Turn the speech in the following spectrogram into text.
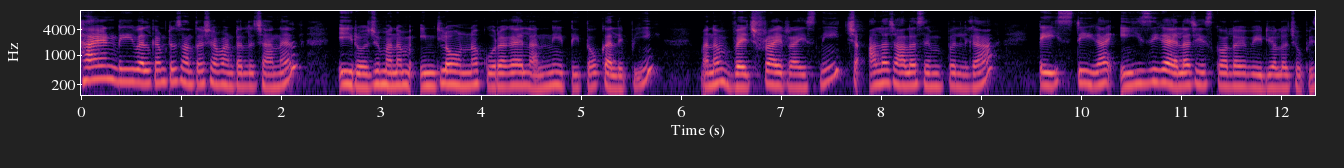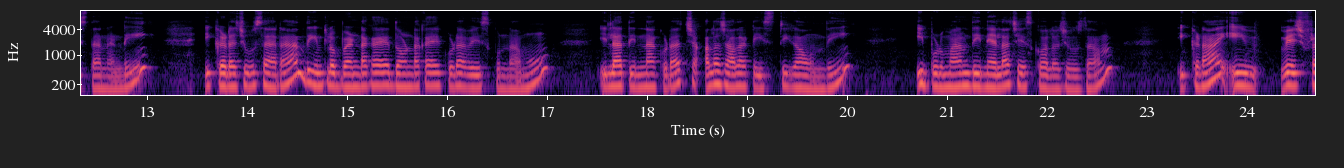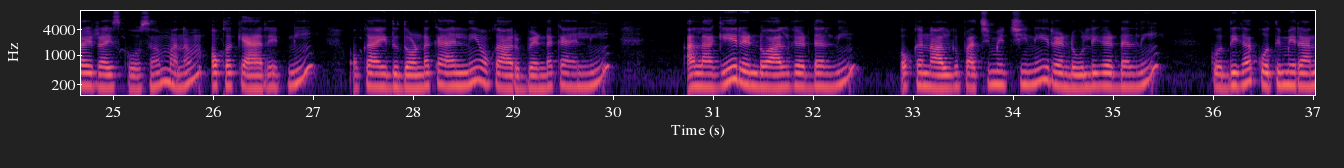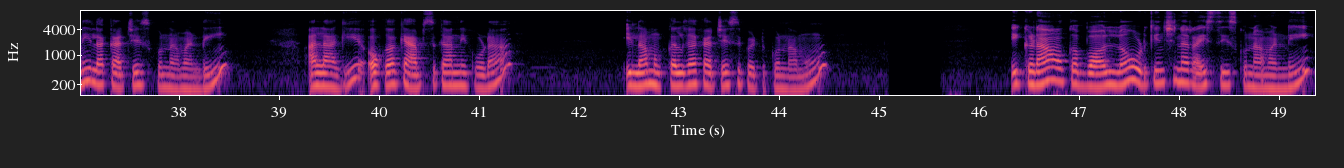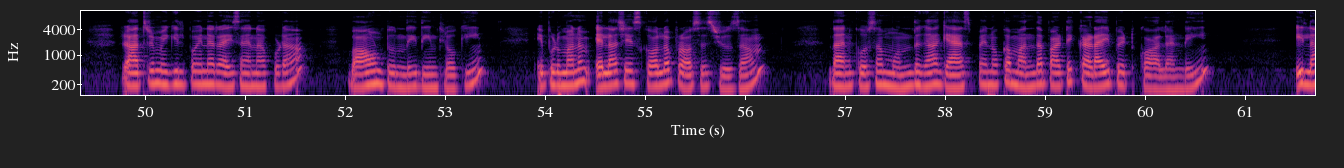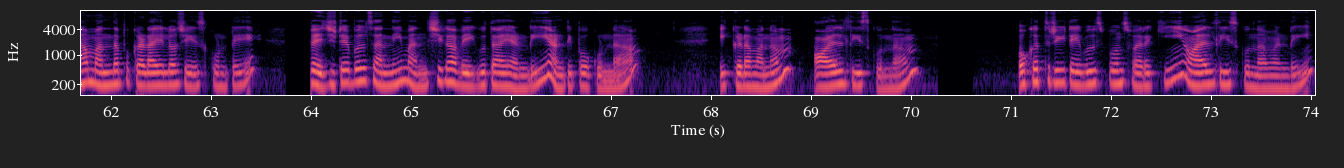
Hi అండి welcome to సంతోష వంటలు ఛానల్. ఈరోజు మనం ఇంట్లో ఉన్న కూరగాయలన్నిటితో కలిపి మనం వెజ్ ఫ్రైడ్ రైస్ని చాలా చాలా సింపుల్గా టేస్టీగా ఈజీగా ఎలా చేసుకోవాలో ఈ వీడియోలో చూపిస్తానండి. ఇక్కడ చూసారా దీంట్లో బెండకాయ దొండకాయ కూడా వేసుకున్నాము. ఇలా తిన్నా కూడా చాలా చాలా టేస్టీగా ఉంది. ఇప్పుడు మనం దీన్ని ఎలా చేసుకోవాలో చూద్దాం. ఇక్కడ ఈ వెజ్ ఫ్రైడ్ రైస్ కోసం మనం ఒక క్యారెట్ని ఒక ఐదు దొండకాయల్ని ఒక ఆరు బెండకాయలని అలాగే రెండు ఆలుగడ్డల్ని ఒక నాలుగు పచ్చిమిర్చిని రెండు ఉల్లిగడ్డల్ని కొద్దిగా కొత్తిమీరని ఇలా కట్ చేసుకున్నామండి. అలాగే ఒక క్యాప్సికాన్ని కూడా ఇలా ముక్కలుగా కట్ చేసి పెట్టుకున్నాము. ఇక్కడ ఒక బౌల్లో ఉడికించిన రైస్ తీసుకున్నామండి. రాత్రి మిగిలిపోయిన రైస్ అయినా కూడా బాగుంటుంది దీంట్లోకి. ఇప్పుడు మనం ఎలా చేసుకోవాలో ప్రాసెస్ చూద్దాం. దానికోసం ముందుగా గ్యాస్ పైన ఒక మందపాటి కడాయి పెట్టుకోవాలండి. ఇలా మందపు కడాయిలో చేసుకుంటే వెజిటేబుల్స్ అన్నీ మంచిగా వేగుతాయండి అంటిపోకుండా. ఇక్కడ మనం ఆయిల్ తీసుకుందాం. ఒక త్రీ టేబుల్ స్పూన్స్ వరకు ఆయిల్ తీసుకుందామండి.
